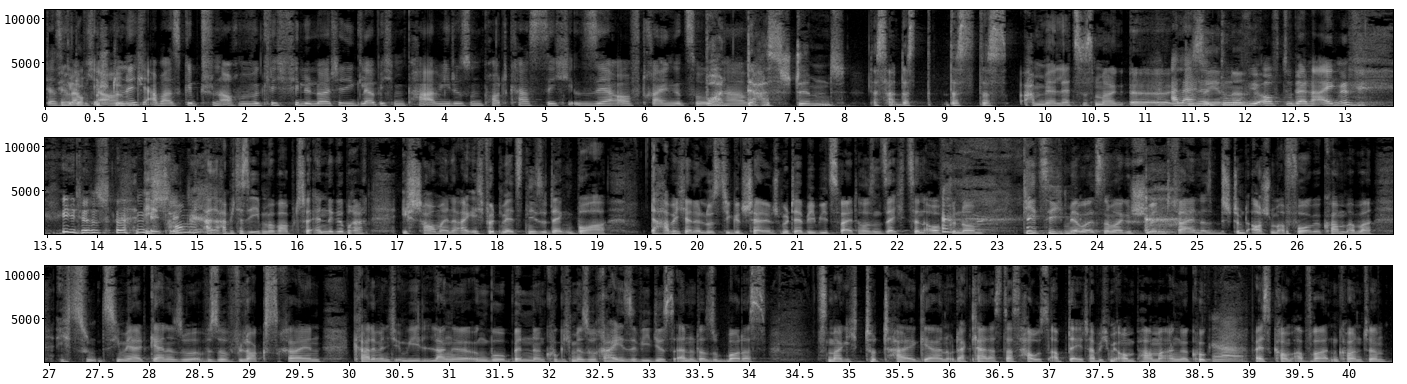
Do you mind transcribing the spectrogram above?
Das Ja, glaube ich auch bestimmt. nicht, aber es gibt schon auch wirklich viele Leute, die, glaube ich, ein paar Videos und Podcasts sich sehr oft reingezogen Boah, haben. das stimmt. Das, das, das, das haben wir letztes Mal äh, Alleine gesehen. du, ne? wie oft du deine eigenen Videos schon Ich schau mal, habe ich das eben überhaupt zu Ende gebracht? Ich schaue meine, eig- ich würde mir jetzt nie so denken, boah, da habe ich ja eine lustige Challenge mit der Bibi 2016 aufgenommen. Die ziehe ich mir aber jetzt nochmal geschwind rein. Das ist bestimmt auch schon mal vorgekommen, aber ich ziehe mir halt gerne so, so Vlogs rein. Gerade wenn ich irgendwie lange irgendwo bin, dann gucke ich mir so Reisevideos an oder so, boah, das, das mag ich total gern. Oder klar, das, das Haus-Update habe ich mir auch ein paar Mal angeguckt, Ja. weil ich es kaum abwarten konnte.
